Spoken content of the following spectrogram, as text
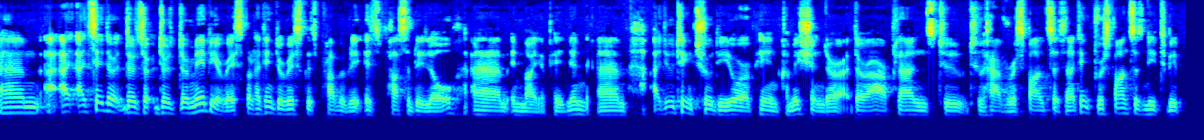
Um, I, would say there, there's a, there, there, may be a risk, but I think the risk is probably is possibly low, um, in my opinion. Um, I do think through the European Commission there there are plans to to have responses, and I think responses need to be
